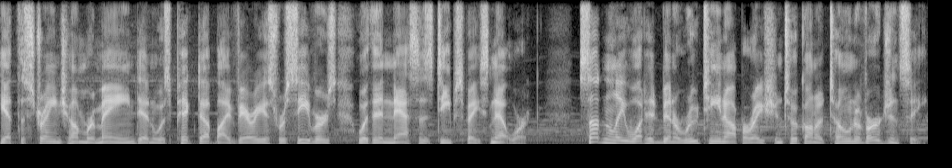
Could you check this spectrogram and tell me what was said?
Yet the strange hum remained and was picked up by various receivers within NASA's Deep Space Network. Suddenly, what had been a routine operation took on a tone of urgency.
